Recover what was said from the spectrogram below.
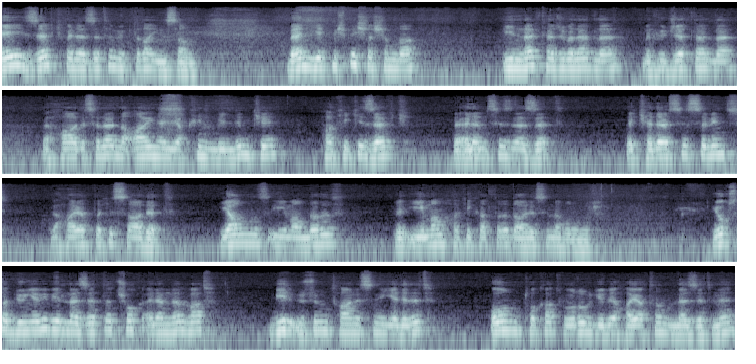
Ey zevk ve lezzete müptela insan! Ben 75 yaşımda binler tecrübelerle ve hüccetlerle ve hadiselerle aynen yakın bildim ki hakiki zevk ve elemsiz lezzet ve kedersiz sevinç ve hayattaki saadet yalnız imanlarız ve iman hakikatları dairesinde bulunur. Yoksa dünyevi bir lezzette çok elemler var. Bir üzüm tanesini yedirir, on tokat vurur gibi hayatın lezzetini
